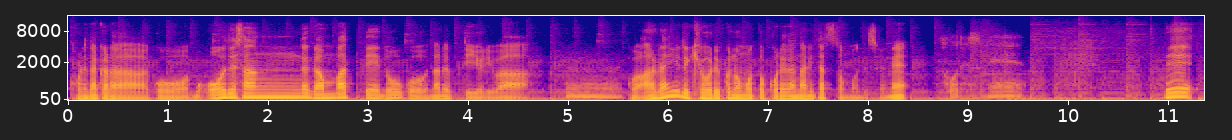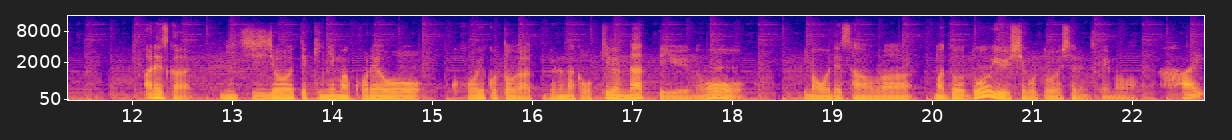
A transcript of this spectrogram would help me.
これだから、こう、大出さんが頑張ってどうこうなるっていうよりは、うんこうあらゆる協力のもと、これが成り立つと思うんですよね。そうですね。で、あれですか、日常的にまあこれを、こういうことが世の中起きるんだっていうのを、今、大出さんは、まあどう、どういう仕事をしてるんですか、今は？はい、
